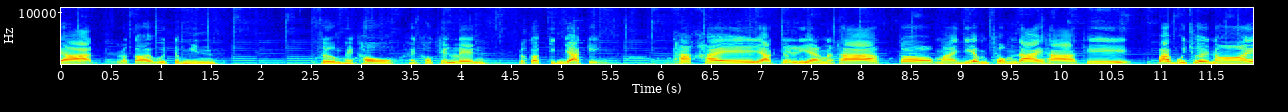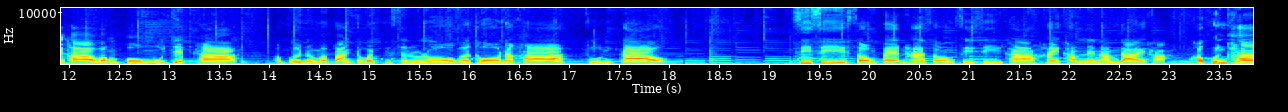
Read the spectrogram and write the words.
ยาธิแล้วก็วิตามินเสริมให้เขาให้เขาแข็งแรง แล้วก็กินหญ้าเก่ง ถ้าใครอยากจะเลี้ยงนะคะ ก็มาเยี่ยมชมได้ค่ะที่ บ้านผู้ช่วยน้อยค่ะ วังพงหมู่ 7 ค่ะอำเภอเนินมะปรางจังหวัดพิษณุโลกเบอร์โทรนะคะ 09 44285244 ค่ะ ให้คำแนะนำได้ค่ะ ขอบคุณค่ะ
